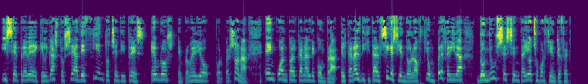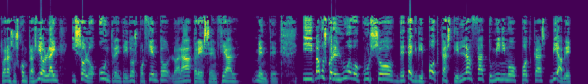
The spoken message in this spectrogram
y se prevé que el gasto sea de 183 euros en promedio por persona. En cuanto al canal de compra, el canal digital sigue siendo la opción preferida donde un 68% efectuará sus compras vía online y solo un 32% lo hará presencial Y vamos con el nuevo curso de TechDi Podcasting. Lanza tu mínimo podcast viable.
